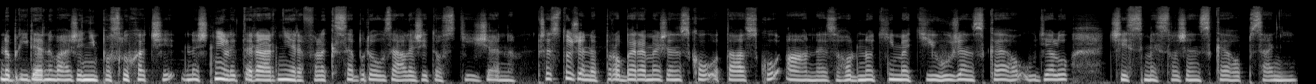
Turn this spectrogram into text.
Dobrý den, vážení posluchači. Dnešní literární reflexe budou záležitostí žen. Přestože neprobereme ženskou otázku a nezhodnotíme tíhu ženského údělu či smysl ženského psaní.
